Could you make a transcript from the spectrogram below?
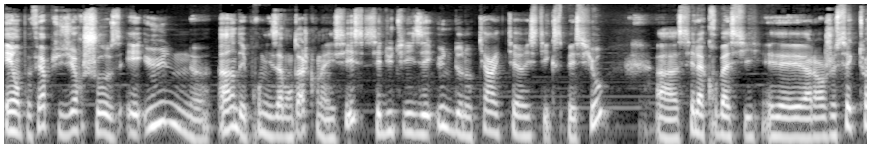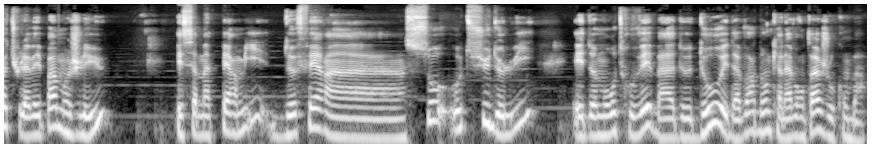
et on peut faire plusieurs choses. Et une, un des premiers avantages qu'on a ici, c'est d'utiliser une de nos caractéristiques spéciaux, euh, c'est l'acrobatie. Et alors je sais que toi tu l'avais pas, moi je l'ai eu, et ça m'a permis de faire un saut au-dessus de lui et de me retrouver bah, de dos et d'avoir donc un avantage au combat.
